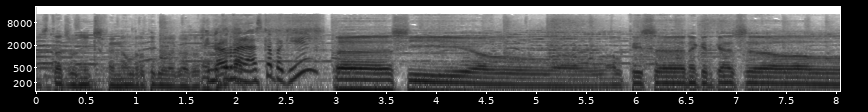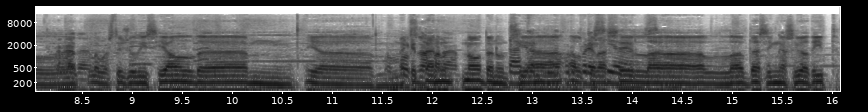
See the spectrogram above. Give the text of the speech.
als Estats Units fent altre tipus de coses. I no tornaràs cap aquí? Uh, sí, el, el, el que és en aquest cas el, la, la qüestió judicial de, mm, i, uh, vols aquest anar a denun, parar? no, denunciar De el que va ser la, la designació a dit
